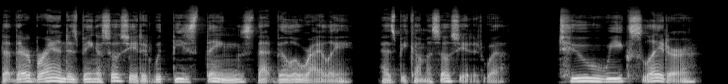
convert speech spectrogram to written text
that their brand is being associated with these things that Bill O'Reilly has become associated with. Two weeks later,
